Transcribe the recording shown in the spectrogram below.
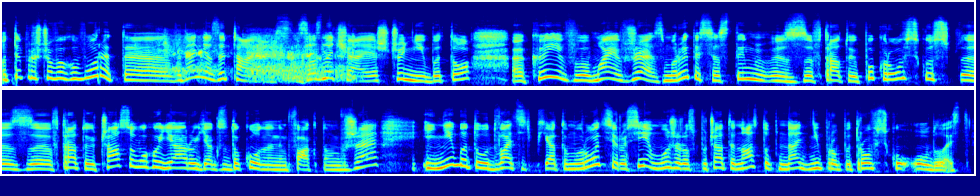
От те, про що ви говорите, видання The Times зазначає, що нібито е, Київ має вже змиритися з тим, з втратою Покровську, з втратою часового яру, як з доконаним фактом, вже і нібито у 25-му році Росія може розпочати наступ на Дніпропетровську область.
